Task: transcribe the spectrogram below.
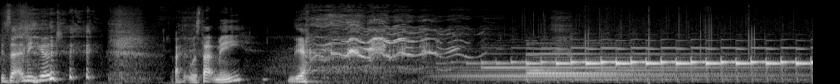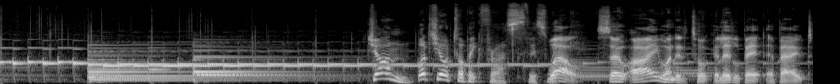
Is that any good? Uh, Was that me? yeah. John, what's your topic for us this week? Well, so I wanted to talk a little bit about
